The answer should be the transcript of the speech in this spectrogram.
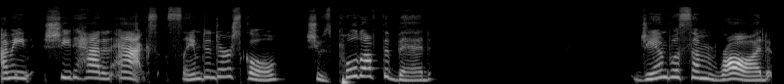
I mean, she'd had an axe slammed into her skull. She was pulled off the bed, jammed with some rod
